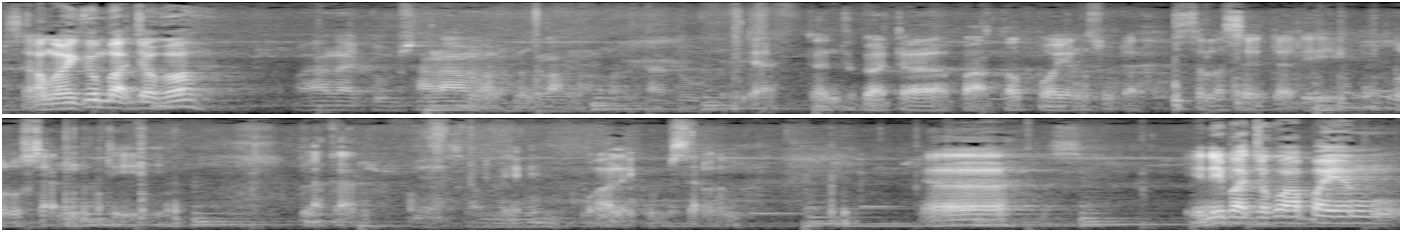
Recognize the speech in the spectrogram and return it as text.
Assalamualaikum Pak Joko. Waalaikumsalam warahmatullahi wabarakatuh. Ya, dan juga ada Pak Topo yang sudah selesai dari urusan di belakang. Ya. Waalaikumsalam. Uh, ini Pak Joko apa yang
